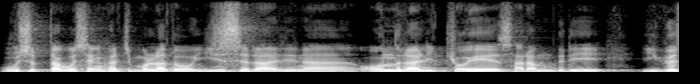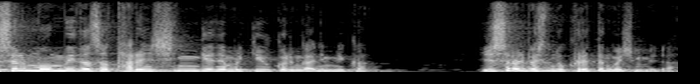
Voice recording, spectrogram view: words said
우습다고 생각할지 몰라도 이스라엘이나 오늘날 교회의 사람들이 이것을 못 믿어서 다른 신개념을 끼우거린 거 아닙니까? 이스라엘 백성도 그랬던 것입니다.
